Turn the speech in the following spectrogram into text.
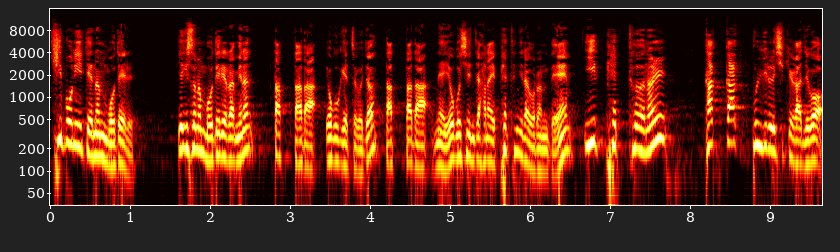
기본이 되는 모델. 여기서는 모델이라면은 따따다. 요거겠죠. 그죠? 따따다. 네 요것이 이제 하나의 패턴이라고 그러는데 이 패턴을 각각 분리를 시켜가지고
